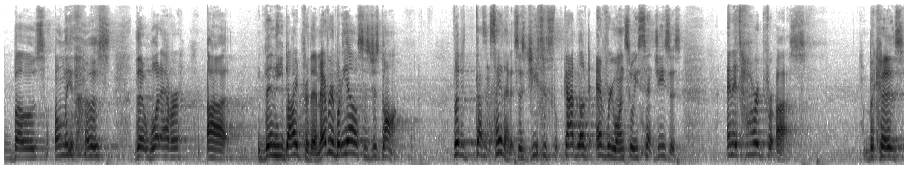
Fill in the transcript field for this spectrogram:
bows, only those that whatever. Uh, then he died for them. Everybody else is just gone. But it doesn't say that. It says Jesus, God loved everyone, so he sent Jesus. And it's hard for us because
